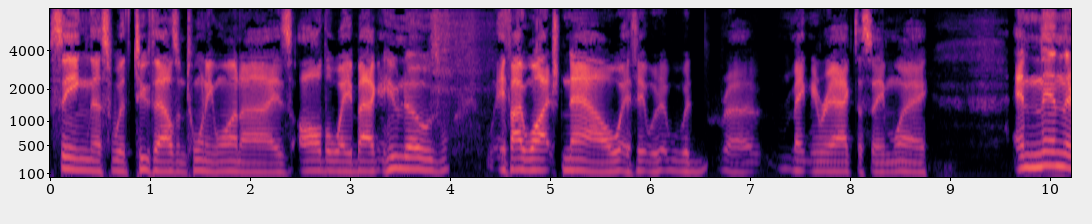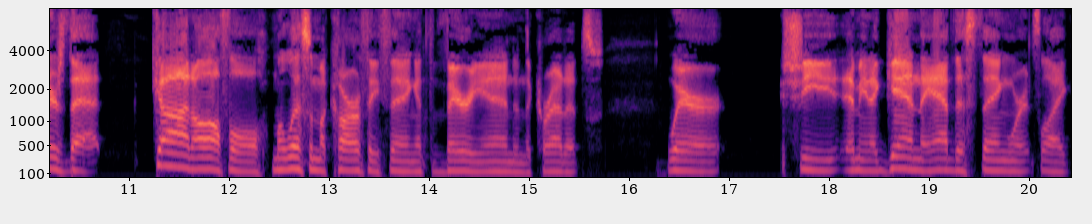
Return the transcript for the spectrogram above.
seeing this with 2021 eyes all the way back. Who knows if I watched now, if it would, would uh, make me react the same way. And then there's that god awful Melissa McCarthy thing at the very end in the credits where she, I mean, again, they add this thing where it's like,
